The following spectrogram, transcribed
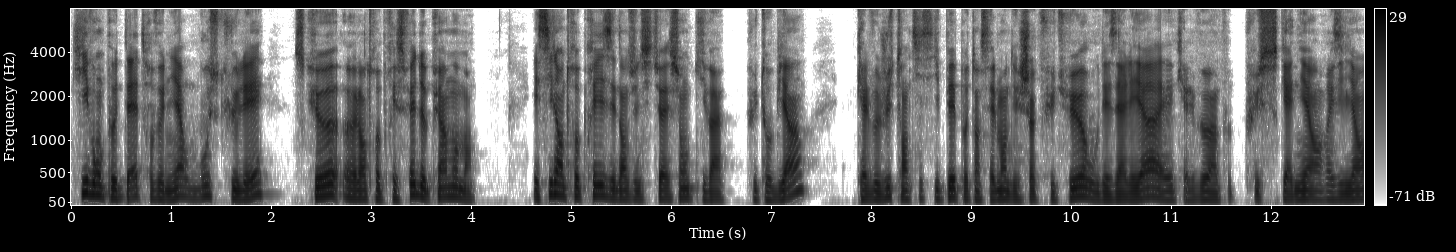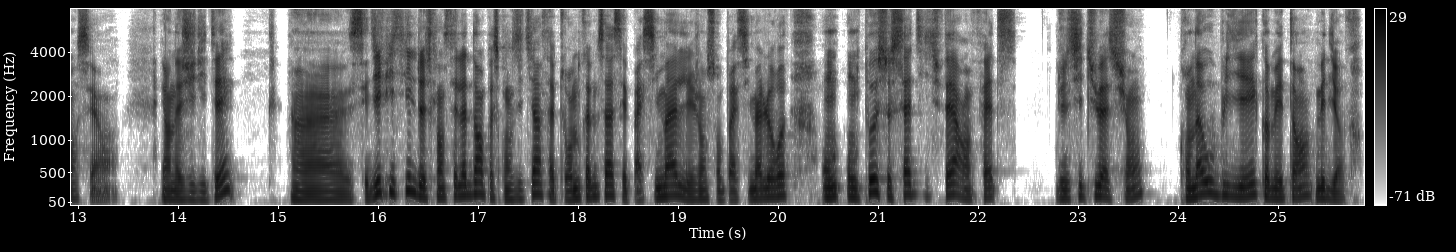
qui vont peut-être venir bousculer ce que l'entreprise fait depuis un moment. Et si l'entreprise est dans une situation qui va plutôt bien, qu'elle veut juste anticiper potentiellement des chocs futurs ou des aléas et qu'elle veut un peu plus gagner en résilience et en, agilité, euh, c'est difficile de se lancer là-dedans parce qu'on se dit tiens ça tourne comme ça, c'est pas si mal, les gens sont pas si malheureux. On, peut se satisfaire en fait d'une situation qu'on a oubliée comme étant médiocre.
